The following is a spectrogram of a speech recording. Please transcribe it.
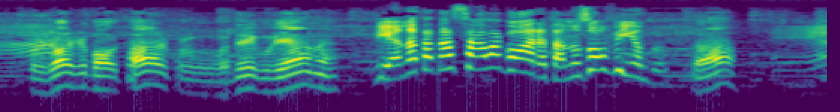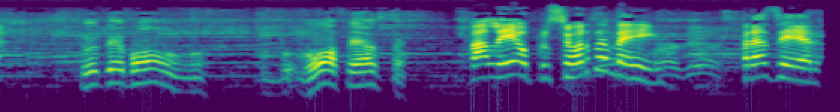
Ah. Pro Jorge Baltar, pro Rodrigo Viana. Viana tá na sala agora, tá nos ouvindo. Tá. É. Tudo é bom. Boa festa. Valeu, pro senhor também. Prazer. Prazer.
